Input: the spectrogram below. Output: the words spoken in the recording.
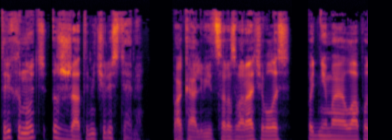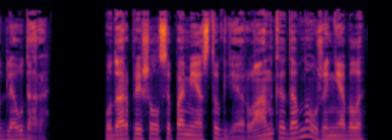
тряхнуть сжатыми челюстями, пока львица разворачивалась, поднимая лапу для удара. Удар пришелся по месту, где Руанка давно уже не было.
